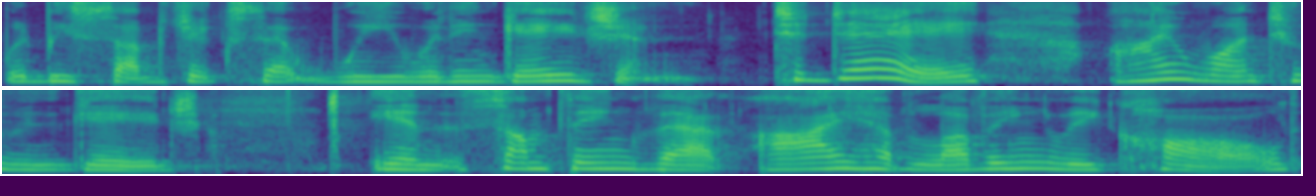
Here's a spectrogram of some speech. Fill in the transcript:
would be subjects that we would engage in. Today, I want to engage in something that I have lovingly called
